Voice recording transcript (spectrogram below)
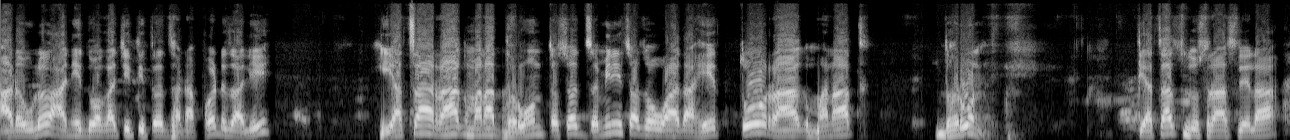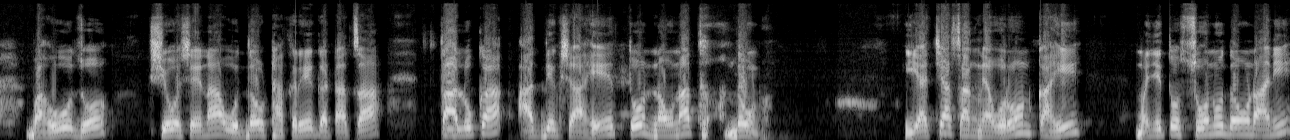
अडवलं आणि दोघाची तिथं झटापट झाली. याचा राग मनात धरून तसंच जमिनीचा जो वाद आहे तो राग मनात धरून त्याचाच दुसरा असलेला भाऊ जो शिवसेना उद्धव ठाकरे गटाचा तालुका अध्यक्ष आहे तो नवनाथ दौंड. याच्या सांगण्यावरून काही म्हणजे तो सोनू दौंड आणि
